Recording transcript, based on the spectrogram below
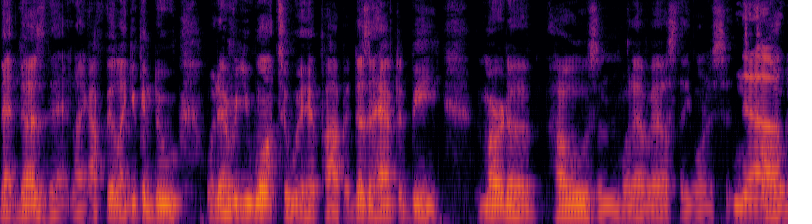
that does that. Like I feel like you can do whatever you want to with hip hop. It doesn't have to be murder, hoes, and whatever else they want to. No,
